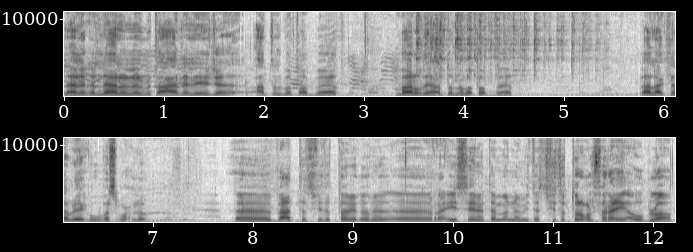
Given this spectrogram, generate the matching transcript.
لأن قلنا له للمتعهد اللي اجى حط المطبات ما رضي يحط لنا مطبات. قال أكثر من هيك مو مسموح له. آه بعد تسفيت الطريق آه الرئيسي نتمنى بتسفيت الطرق الفرعية أو بلاط.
